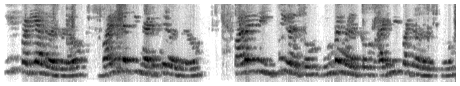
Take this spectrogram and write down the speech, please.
கீழ்ப்படியாதவர்களும் வணிகத்தில் நடக்கிறவர்களும் பலவித இச்சைகளுக்கும் இன்பங்களுக்கும் அடிமைப்பட்டவர்களுக்கும்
